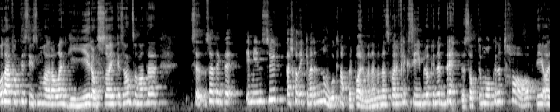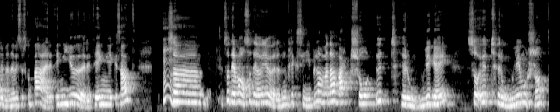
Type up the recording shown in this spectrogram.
Og det er faktisk de som har allergier også, ikke sant. Sånn at så, så, jeg tenkte i min suit der skal det ikke være noe knapper på armene, men den skal være fleksibel og kunne brettes opp. Du må kunne ta opp de armene hvis du skal bære ting, gjøre ting, ikke sant. Mm. Så, så, det var også det å gjøre den fleksibel. Men det har vært så utrolig gøy. Så utrolig morsomt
